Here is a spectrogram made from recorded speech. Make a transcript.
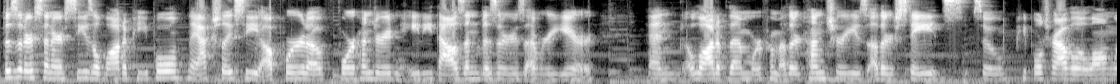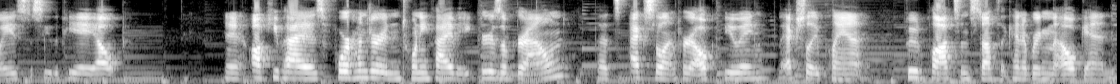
visitor center sees a lot of people. They actually see upward of 480,000 visitors every year. And a lot of them were from other countries, other states, so people travel a long ways to see the PA elk. And it occupies 425 acres of ground. That's excellent for elk viewing. They actually plant food plots and stuff that kind of bring the elk in.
